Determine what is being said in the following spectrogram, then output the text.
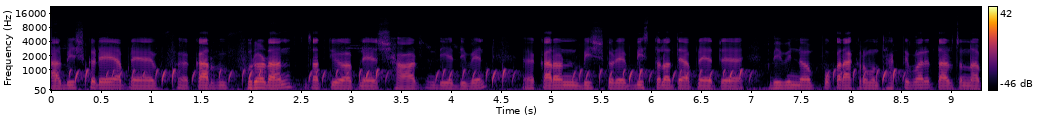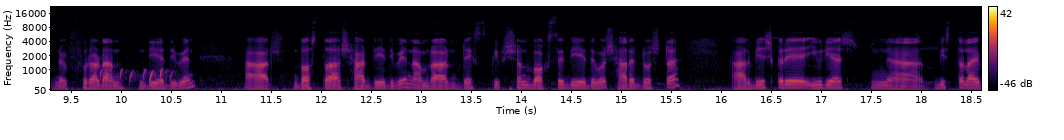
আর বিশেষ করে আপনি কার্ব ফুরাডান জাতীয় আপনি সার দিয়ে দিবেন কারণ বিশেষ করে বীজতলাতে আপনার বিভিন্ন পোকার আক্রমণ থাকতে পারে, তার জন্য আপনি ফুরাডান দিয়ে দিবেন। আর দশটা সার দিয়ে দিবেন, আমরা ডেসক্রিপশন বক্সে দিয়ে দেবো সারের ডোজটা আর বিশেষ করে ইউরিয়া বীজতলায়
